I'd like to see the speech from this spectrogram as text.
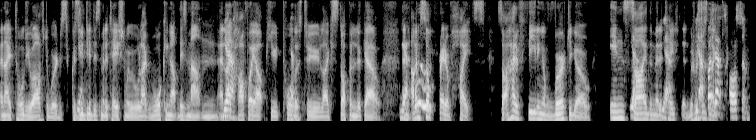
and I told you afterwards because yeah. you did this meditation where we were like walking up this mountain and yeah. like halfway up you told yeah. us to like stop and look out. And I'm so afraid of heights. So I had a feeling of vertigo inside the meditation, which was just but like that's awesome.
